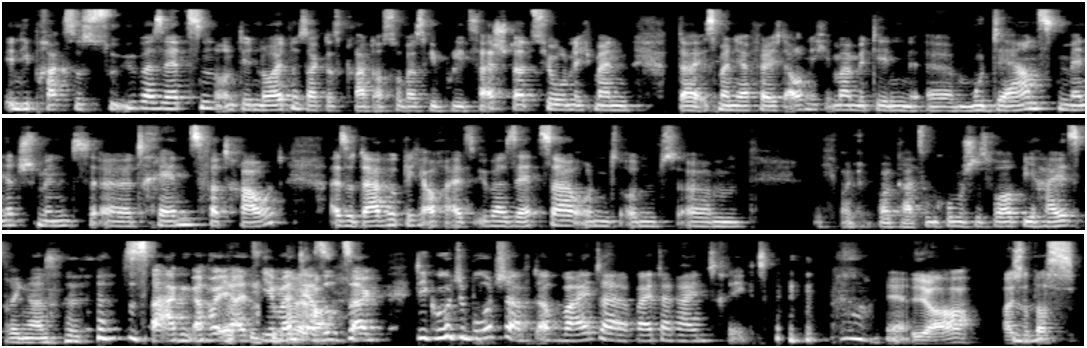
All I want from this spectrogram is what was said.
in die Praxis zu übersetzen und den Leuten, sagt das gerade auch sowas wie Polizeistationen. Ich meine, da ist man ja vielleicht auch nicht immer mit den äh, modernsten Management-Trends äh, vertraut. Also da wirklich auch als Übersetzer und, und ähm, ich wollte, wollte gerade so ein komisches Wort wie Heilsbringer sagen, aber ja, als jemand, ja. der sozusagen die gute Botschaft auch weiter, weiter reinträgt. ja. ja. also mhm. das,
